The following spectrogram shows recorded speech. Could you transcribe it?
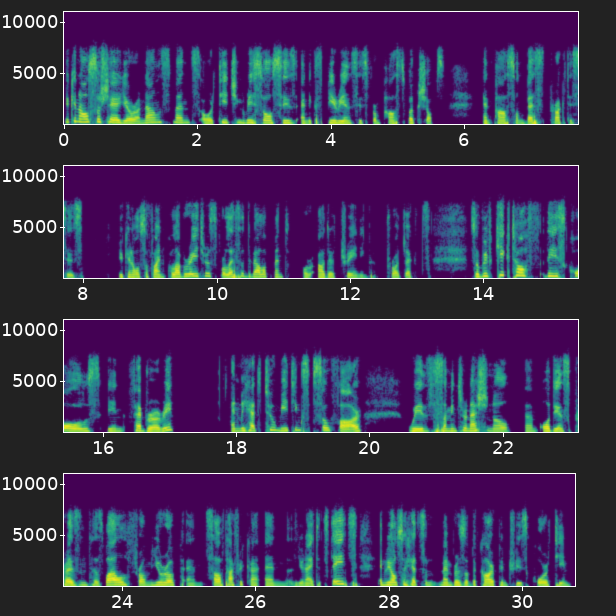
You can also share your announcements or teaching resources and experiences from past workshops and pass on best practices. You can also find collaborators for lesser development or other training projects. So we've kicked off these calls in February and we had two meetings so far with some international um, audience present as well from Europe and South Africa and the United States. And we also had some members of the Carpentries core team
